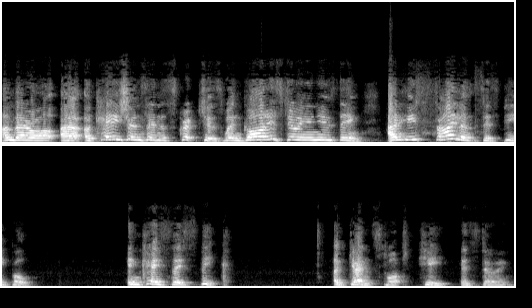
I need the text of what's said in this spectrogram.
And there are uh, occasions in the scriptures when God is doing a new thing and he silences people in case they speak against what he is doing.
